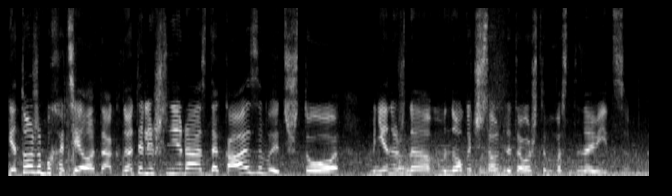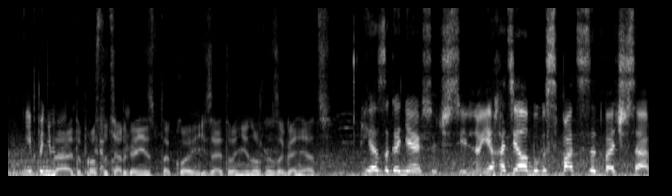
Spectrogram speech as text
Я тоже бы хотела так, но это лишний раз доказывает, что мне нужно много часов для того, чтобы восстановиться. Не понимаю. Да, это просто у тебя организм такой, из-за этого не нужно загоняться. Я загоняюсь очень сильно. Я хотела бы высыпаться за два часа.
